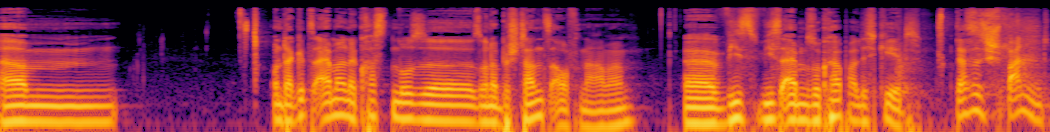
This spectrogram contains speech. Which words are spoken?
Ähm, und da gibt's einmal eine kostenlose, so eine Bestandsaufnahme, äh, wie es wie es einem so körperlich geht. Das ist spannend.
